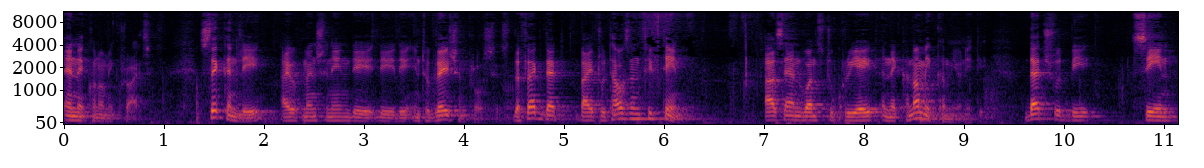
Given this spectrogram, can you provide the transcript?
and economic crisis. Secondly, I was mentioning the, the, the integration process. The fact that by 2015, ASEAN wants to create an economic community. That should be seen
